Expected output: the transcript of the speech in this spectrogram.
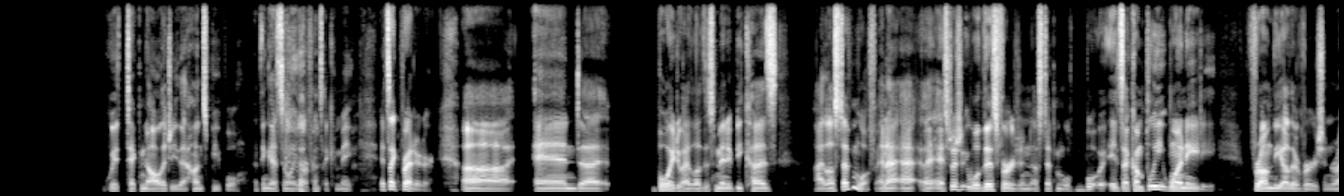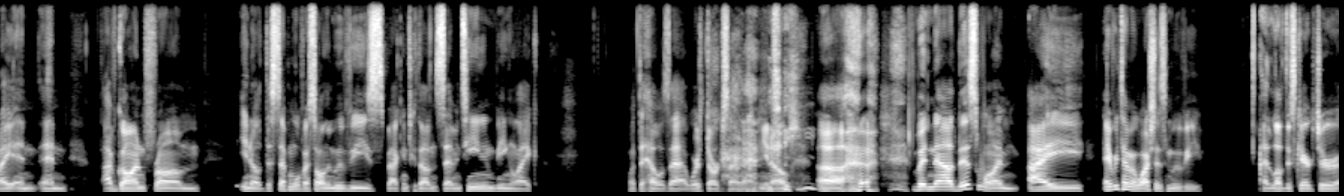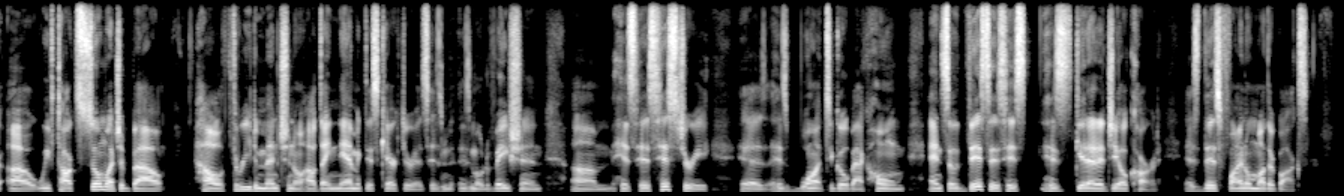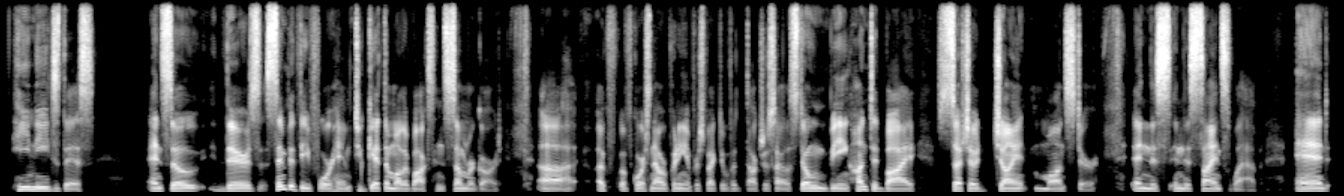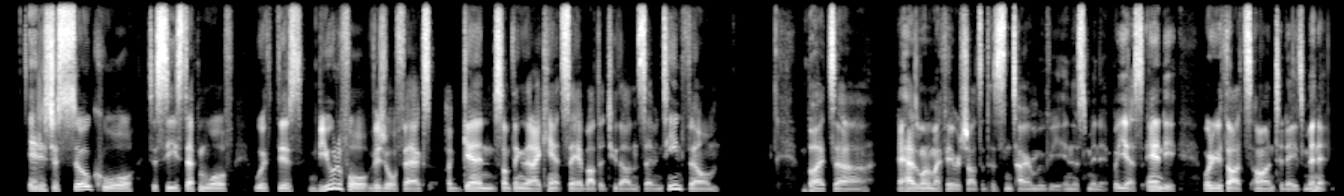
with technology that hunts people. I think that's the only reference I can make. It's like Predator. Uh, and uh, boy, do I love this minute because I love Steppenwolf, and I, I especially well this version of Steppenwolf. It's a complete 180 from the other version, right? And and I've gone from you know the Steppenwolf I saw in the movies back in 2017 being like what the hell is that? Where's Darkseid at? You know? uh, but now this one, I every time I watch this movie, I love this character. Uh, we've talked so much about how three dimensional, how dynamic this character is, his his motivation, um, his his history, his his want to go back home. And so this is his his get out of jail card as this final mother box. He needs this. And so there's sympathy for him to get the mother box in some regard. Uh, of, of course, now we're putting in perspective with Dr. Silas Stone being hunted by such a giant monster in this in this science lab. And it is just so cool to see Steppenwolf with this beautiful visual effects. Again, something that I can't say about the 2017 film, but uh, it has one of my favorite shots of this entire movie in this minute. But yes, Andy, what are your thoughts on today's minute?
